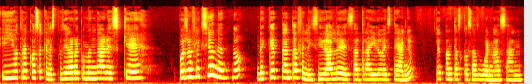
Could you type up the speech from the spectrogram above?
Y otra cosa que les pudiera recomendar es que pues reflexionen, ¿no? De qué tanta felicidad les ha traído este año, qué tantas cosas buenas han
